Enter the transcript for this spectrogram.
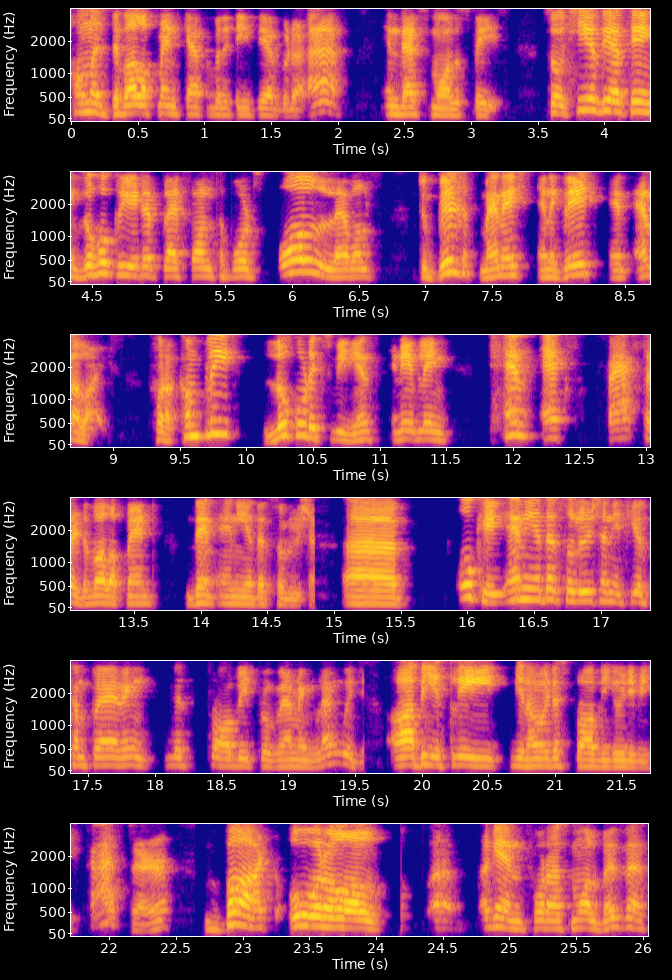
how much development capabilities they are going to have in that small space. So here they are saying Zoho Creator Platform supports all levels to build, manage, integrate, and analyze for a complete low-code experience, enabling 10x faster development than any other solution. Uh, okay, any other solution if you're comparing with probably programming language, obviously, you know, it is probably going to be faster. But overall, uh, again, for a small business,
